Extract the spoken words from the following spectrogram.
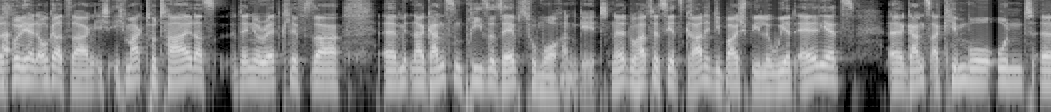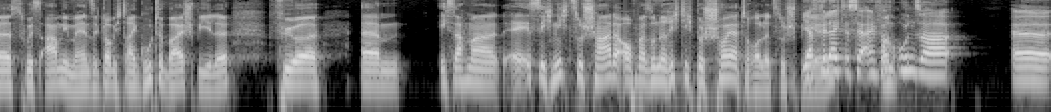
Das wollte ich halt auch gerade sagen. Ich, ich mag total, dass Daniel Radcliffe da äh, mit einer ganzen Prise Selbsthumor rangeht. Ne? Du hattest jetzt gerade die Beispiele Weird Al jetzt, äh, ganz Akimbo und äh, Swiss Army Man sind, glaube ich, drei gute Beispiele für ähm, ich sag mal, er ist sich nicht zu schade, auch mal so eine richtig bescheuerte Rolle zu spielen. Ja, vielleicht ist er einfach Und- unser äh, äh,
